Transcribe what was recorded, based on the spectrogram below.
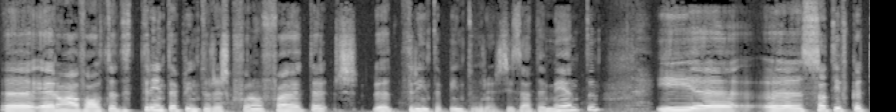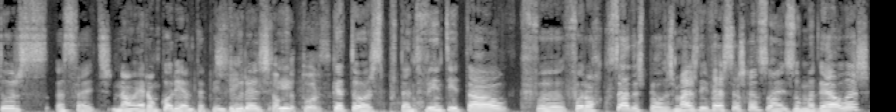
Uh, eram à volta de 30 pinturas que foram feitas, uh, eh, 30 pinturas exatamente, e uh, só tive 14 aceites. Não, eram 40 pinturas. Sim, e só 14. 14, portanto 20 e tal que foram recusadas pelas mais diversas razões. Uma delas,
